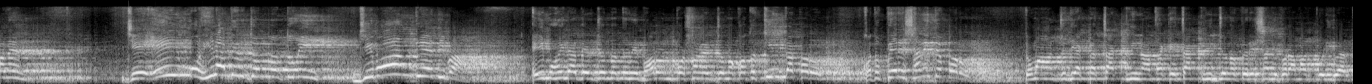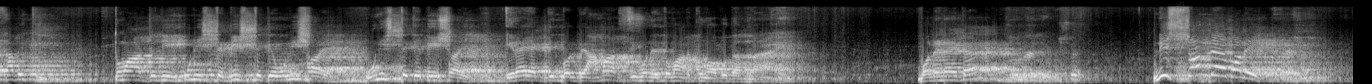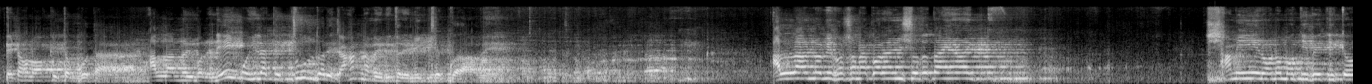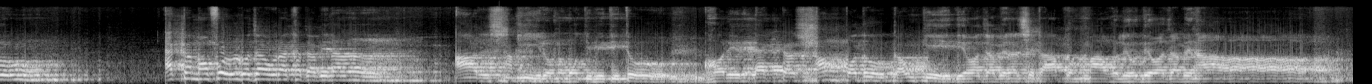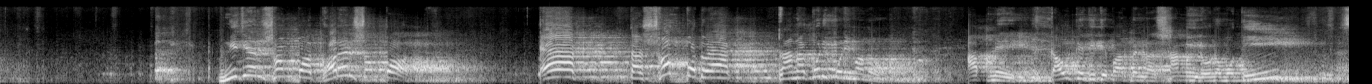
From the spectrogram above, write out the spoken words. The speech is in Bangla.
বলেন যে এই মহিলাদের জন্য তুমি জীবন দিয়ে দিবা। এই মহিলাদের জন্য তুমি ভরণ পোষণের জন্য কত চিন্তা করো, কত পেরেশানিতে পড়ো। তোমার যদি একটা চাকরি না থাকে, চাকরির জন্য পেরেশানি করে আমার পরিবার খাবে কি? তোমার যদি উনিশ থেকে বিশ থেকে উনিশ হয়, উনিশ থেকে বিশ হয়, এরাই একদিন বলবে, আমার জীবনে তোমার কোনো অবদান নাই। বলে না এটা? নিঃসন্দেহে বলে। এটা হলো অকৃতজ্ঞতা। আল্লাহ নবী বলেন, এই মহিলাকে চুল ধরে জাহান নামের ভিতরে নিক্ষেপ করা হবে। আল্লাহ নবী ঘোষণা করেন, শুধু তাই নয়, স্বামীর অনুমতি ব্যতীত একটা নফল রোজাও রাখা যাবে না। আর স্বামীর অনুমতি ব্যতীত ঘরের একটা সম্পদ কাউকে দেওয়া যাবে না, সেটা আপন মা হলেও দেওয়া যাবে না। নিজের সম্পদ, ঘরের সম্পদ। এক, তার সম্পদ এক কানাকড়ি পরিমাণও। আপনি কাউকে দিতে পারবেন না স্বামীর অনুমতি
